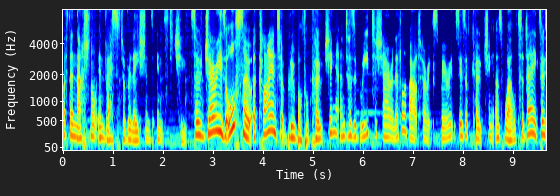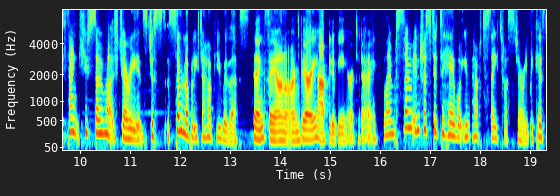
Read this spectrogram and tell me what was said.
of the National Investor Relations Institute. So, Geri is also a client at Blue Bottle Coaching and has agreed to share a little about her experiences of coaching as well today. So, thank you so much, Geri. It's just so lovely to have you with us. Thanks, Anna. I'm very happy to be here today. Well, I'm so interested to hear what you have to say to us, Geri, because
